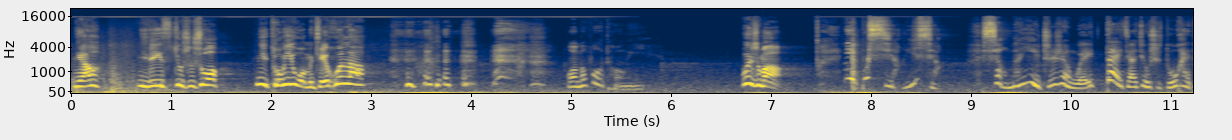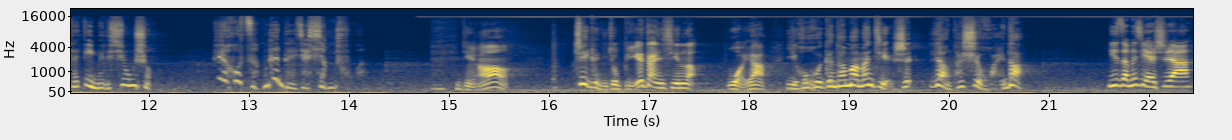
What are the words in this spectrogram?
娘，你的意思就是说，你同意我们结婚了？我们不同意。为什么？你不想一想？小蛮一直认为戴家就是毒害他弟妹的凶手，日后怎么跟戴家相处啊？娘，这个你就别担心了，我呀以后会跟他慢慢解释，让他释怀的。你怎么解释啊？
